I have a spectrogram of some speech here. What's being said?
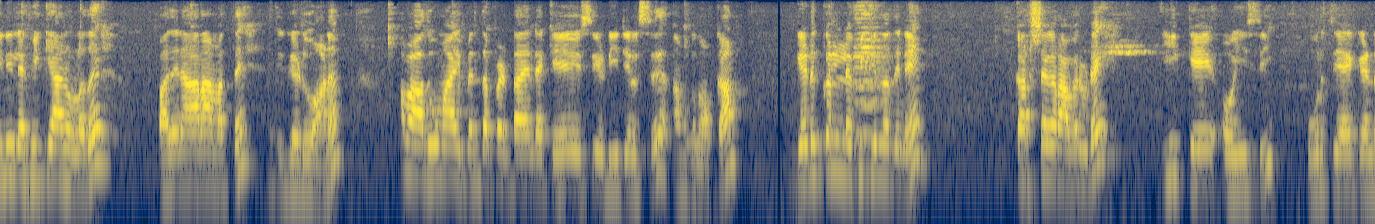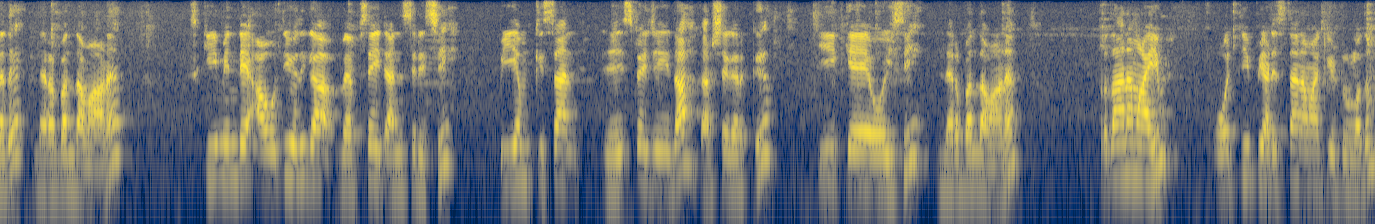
ഇനി ലഭിക്കാനുള്ളത് പതിനാറാമത്തെ ആണ് അപ്പോൾ അതുമായി ബന്ധപ്പെട്ട അതിന്റെ കെ യു സി ഡീറ്റെയിൽസ് നമുക്ക് നോക്കാം. ഗഡുക്കൾ ലഭിക്കുന്നതിന് കർഷകർ അവരുടെ E K O E C പൂർത്തിയാക്കേണ്ടത് നിർബന്ധമാണ്. സ്കീമിന്റെ ഔദ്യോഗിക വെബ്സൈറ്റ് അനുസരിച്ച് പി എം കിസാൻ രജിസ്റ്റർ ചെയ്ത കർഷകർക്ക് ഇ കെ ഒ സി നിർബന്ധമാണ്. പ്രധാനമായും ഒ ടി പി അടിസ്ഥാനമാക്കിയിട്ടുള്ളതും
